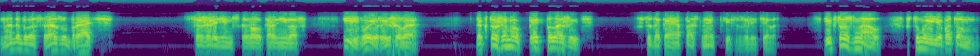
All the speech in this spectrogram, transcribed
Надо было сразу брать, с сожалением сказал Корнилов, и его, и Рыжего. Да кто же мог предположить, что такая опасная птица залетела? И кто знал, что мы ее потом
